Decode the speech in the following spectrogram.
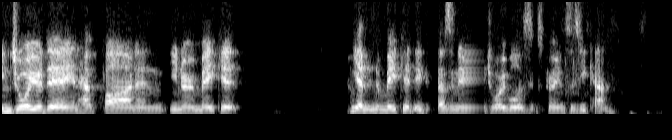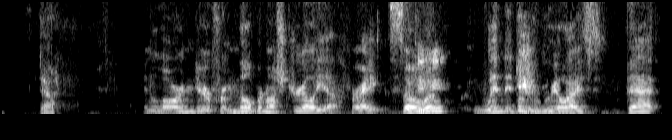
enjoy your day and have fun and you know make it yeah make it as an enjoyable as experience as you can. Yeah. And lauren you're from melbourne australia right? So mm-hmm. uh, when did you realize that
